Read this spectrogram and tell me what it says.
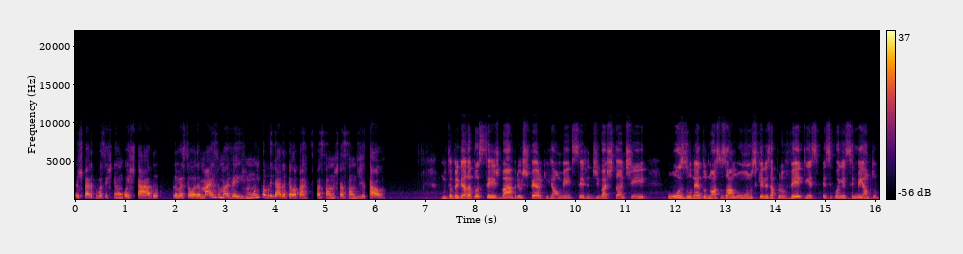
Eu espero que vocês tenham gostado. Professora, mais uma vez, muito obrigada pela participação no Estação Digital. Muito obrigada a vocês, Bárbara. Eu espero que realmente seja de bastante uso né, dos nossos alunos, que eles aproveitem esse, esse, conhecimento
